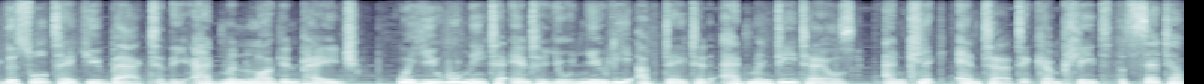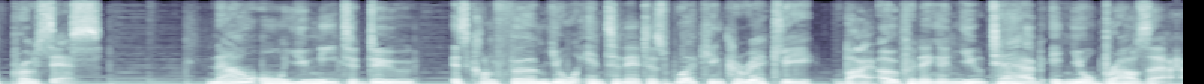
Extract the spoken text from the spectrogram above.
This will take you back to the admin login page where you will need to enter your newly updated admin details and click Enter to complete the setup process. Now all you need to do is confirm your internet is working correctly by opening a new tab in your browser,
